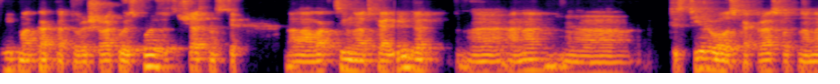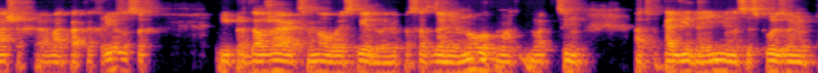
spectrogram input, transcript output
вид макак, который широко используется. В частности, вакцина от ковида, она тестировалась как раз вот на наших макаках резусах, и продолжаются новые исследования по созданию новых вакцин от ковида именно с использованием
